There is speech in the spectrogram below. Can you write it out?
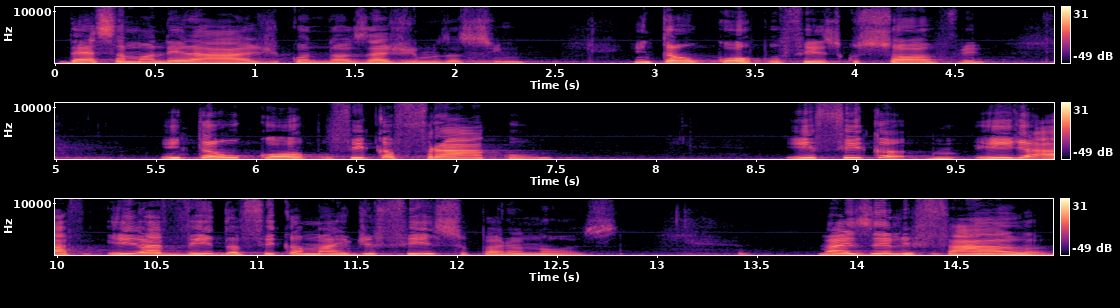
dessa maneira age quando nós agimos assim. Então, o corpo físico sofre. Então, o corpo fica fraco. E, fica, e, a, e a vida fica mais difícil para nós. Mas ele fala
